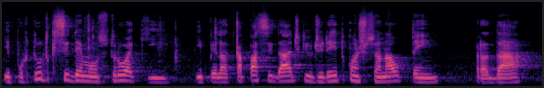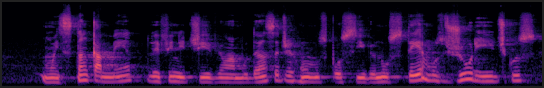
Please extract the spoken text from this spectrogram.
e por tudo que se demonstrou aqui, e pela capacidade que o direito constitucional tem para dar um estancamento definitivo e uma mudança de rumos possível nos termos jurídicos,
